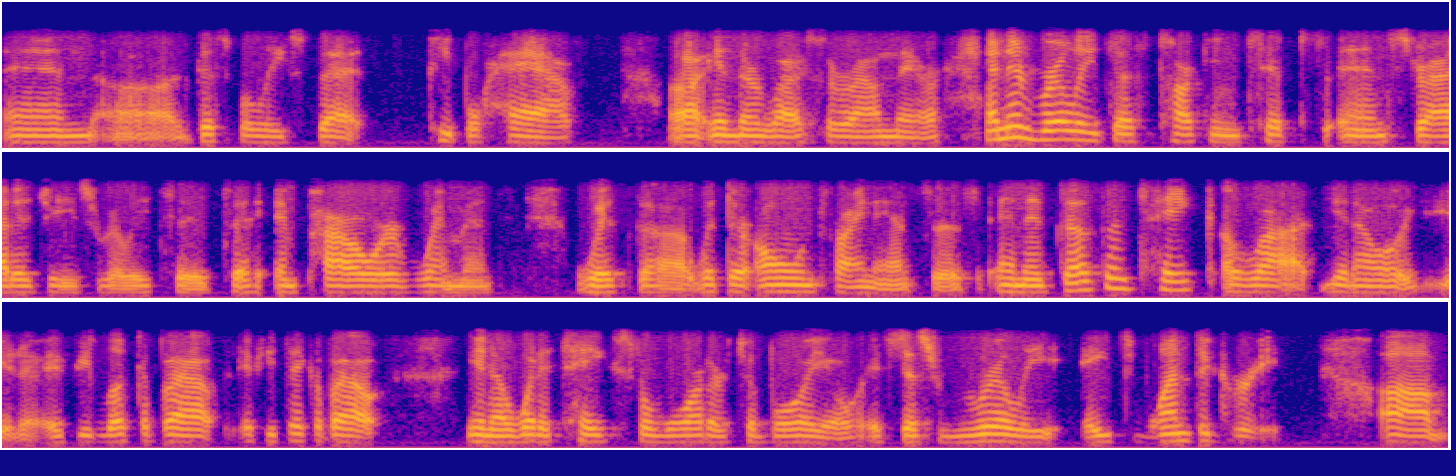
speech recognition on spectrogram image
and uh, disbeliefs that people have uh, in their lives around there. And then really just talking tips and strategies really to, to empower women with uh, with their own finances. And it doesn't take a lot. You know, you know, if you look about if you think about you know what it takes for water to boil, it's just really it's one degree um,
